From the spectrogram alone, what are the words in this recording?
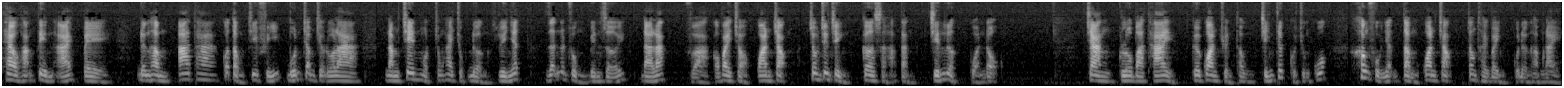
Theo hãng tin AFP, đường hầm Atha có tổng chi phí 400 triệu đô la, nằm trên một trong hai trục đường duy nhất dẫn đến vùng biên giới Đà Lạt và có vai trò quan trọng trong chương trình cơ sở hạ tầng chiến lược của Ấn Độ. Trang Global Times, cơ quan truyền thông chính thức của Trung Quốc, không phủ nhận tầm quan trọng trong thời bình của đường hầm này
